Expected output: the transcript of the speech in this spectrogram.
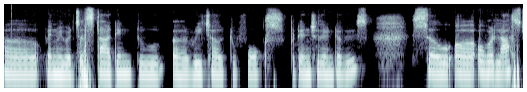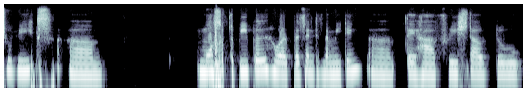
uh, when we were just starting to uh, reach out to folks potential interviews. So, over last two weeks, um, most of the people who are present in the meeting, they have reached out to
